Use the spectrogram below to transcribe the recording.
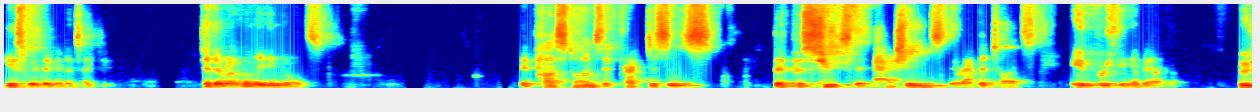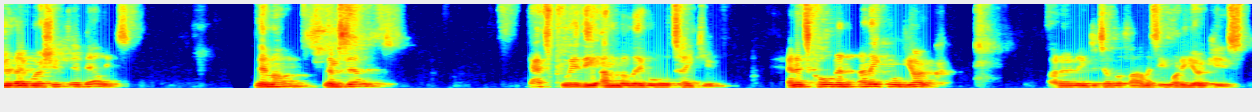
guess where they're going to take you? To their unbelieving gods. Their pastimes, their practices, their pursuits, their passions, their appetites, everything about them. Who do they worship? Their bellies, their minds, themselves. That's where the unbeliever will take you. And it's called an unequal yoke. I don't need to tell the pharmacy what a yoke is.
